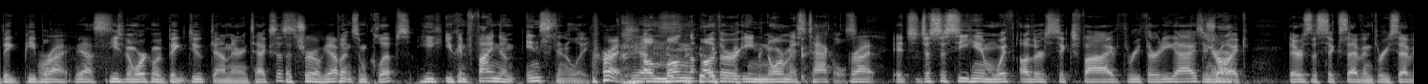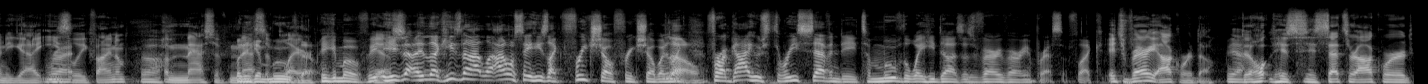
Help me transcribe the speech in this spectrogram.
big people. Right, yes. He's been working with Big Duke down there in Texas. That's true, Yeah. Putting some clips. He, you can find him instantly. Right, yeah. Among other enormous tackles. Right. It's just to see him with other 6'5", 330 guys, and Sure. you're like, there's the 6'7", 370 guy. Easily find him. A massive, But he can massive move, player. though. he can move. Yes. He's like he's not. I don't want to say he's like freak show, freak show, but No. like for a guy who's 370 to move the way he does is very, very impressive. Like It's very awkward though. Yeah. The whole, his his sets are awkward.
